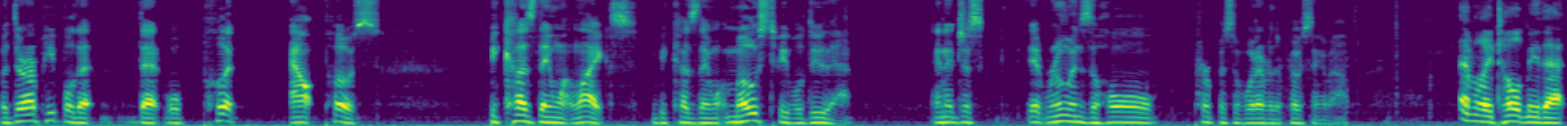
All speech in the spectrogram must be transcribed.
But there are people that that will put out posts because they want likes, because they want most people do that. And it just it ruins the whole purpose of whatever they're posting about. Emily told me that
